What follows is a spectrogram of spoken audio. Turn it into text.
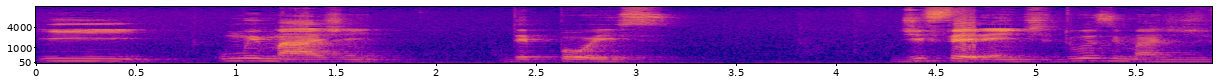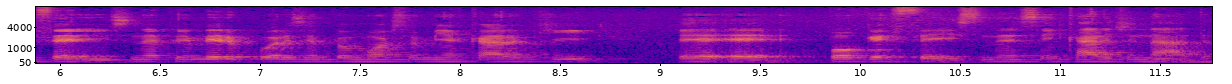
e uma imagem depois diferente, duas imagens diferentes, né? Primeiro, por exemplo, eu mostro a minha cara aqui, é, é, poker face, né? Sem cara de nada.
